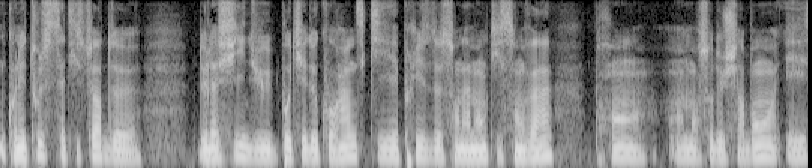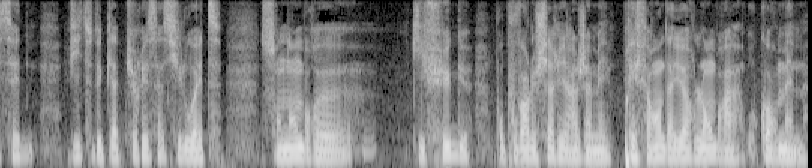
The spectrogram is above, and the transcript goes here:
on connaît tous cette histoire de, de la fille du potier de Corinthe qui est prise de son amant qui s'en va, prend un morceau de charbon et essaie vite de capturer sa silhouette, son ombre euh, qui fugue pour pouvoir le chérir à jamais, préférant d'ailleurs l'ombre au corps même.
